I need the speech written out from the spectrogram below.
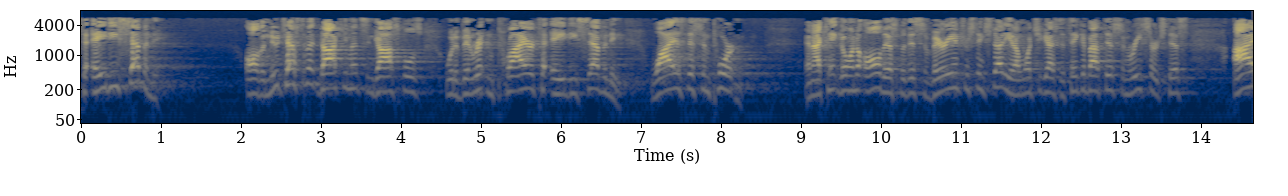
to AD 70. All the New Testament documents and Gospels would have been written prior to AD 70. Why is this important? And I can't go into all this, but this is a very interesting study, and I want you guys to think about this and research this. I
